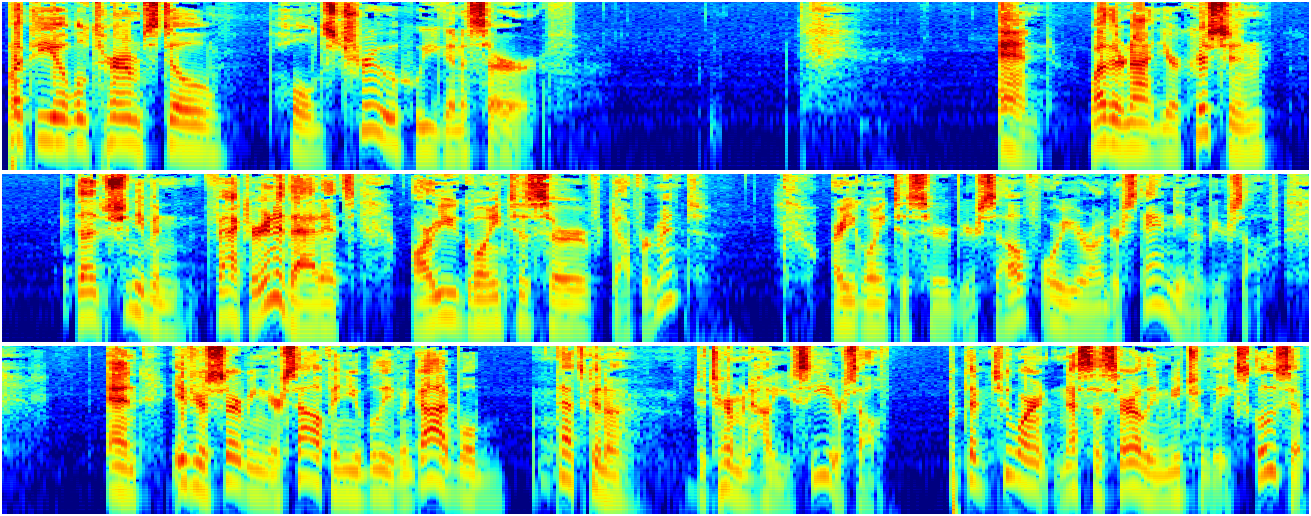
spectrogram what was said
but the old term still holds true who you're going to serve. And whether or not you're a Christian, that shouldn't even factor into that. It's are you going to serve government? Are you going to serve yourself or your understanding of yourself? And if you're serving yourself and you believe in God, well, that's going to determine how you see yourself but the two aren't necessarily mutually exclusive.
